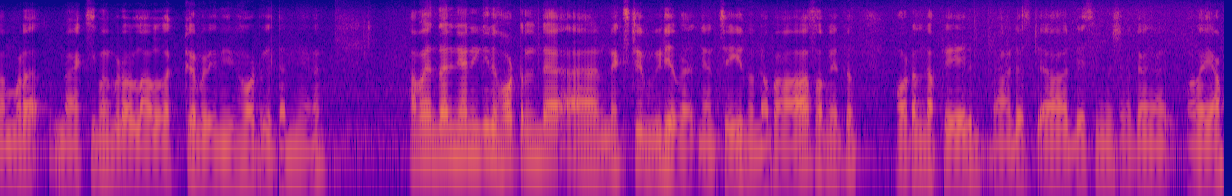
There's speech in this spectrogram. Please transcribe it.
നമ്മുടെ മാക്സിമം ഇവിടെ ഉള്ള ആളുകളൊക്കെ വരുന്നത് ഈ ഹോട്ടലിൽ തന്നെയാണ്. അപ്പോൾ എന്തായാലും ഞാൻ ഈ ഒരു ഹോട്ടലിന്റെ നെക്സ്റ്റ് വീഡിയോ ഞാൻ ചെയ്യുന്നുണ്ട്. അപ്പോൾ ആ സമയത്തും ഹോട്ടലിന്റെ പേരും ഡെസ്റ്റ് ഡെസ്റ്റിനേഷനൊക്കെ ഞാൻ പറയാം.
